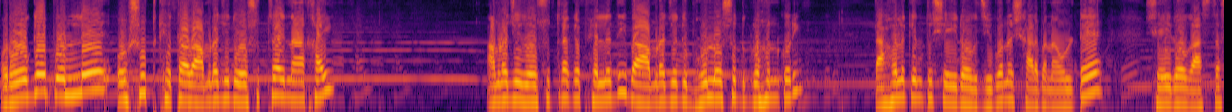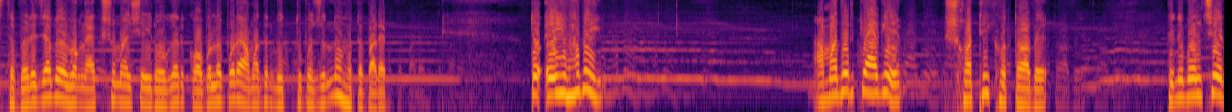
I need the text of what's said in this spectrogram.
রোগে পড়লে ওষুধ খেতে হবে। আমরা যদি ওষুধটাই না খাই, আমরা যদি ওষুধটাকে ফেলে দিই বা আমরা যদি ভুল ওষুধ গ্রহণ করি তাহলে কিন্তু সেই রোগ জীবনে সারবে না, উল্টে সেই রোগ আস্তে আস্তে বেড়ে যাবে এবং একসময় সেই রোগের কবলে পড়ে আমাদের মৃত্যু পর্যন্ত হতে পারে। তো এইভাবেই আমাদেরকে আগে সঠিক হতে হবে। তিনি বলছেন,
